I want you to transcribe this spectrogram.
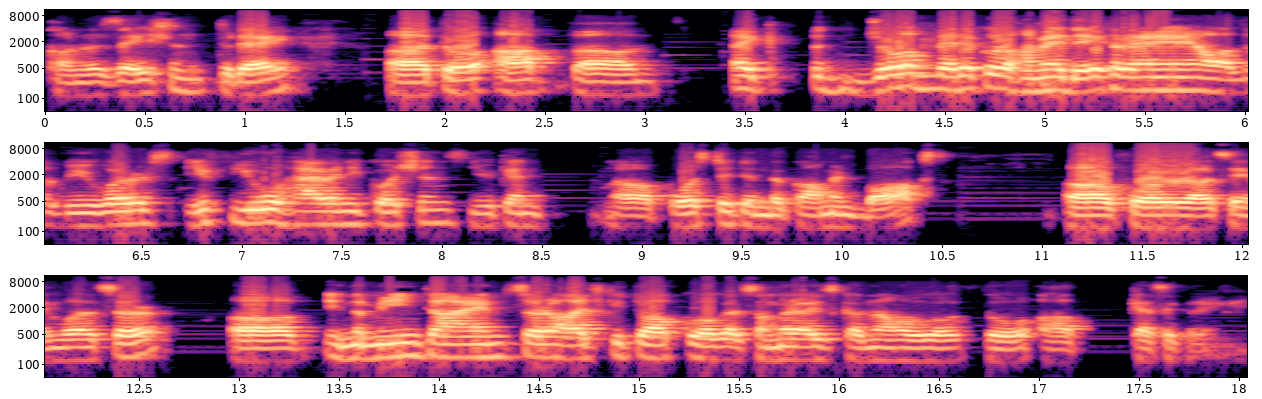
conversation today. Uh, तो आप uh, like जो मेरे को हमें देख रहे हैं all the viewers if you have any questions you can uh, post it in the comment box uh, for uh, Samuel sir. Uh, in the meantime, sir, आज की टॉक को अगर समराइज करना हो तो आप कैसे करेंगे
